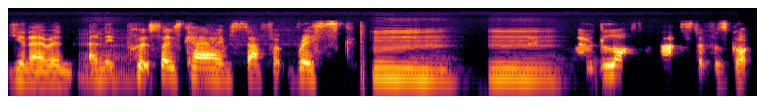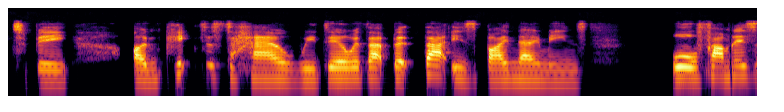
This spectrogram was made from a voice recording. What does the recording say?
you know and and it puts those care home staff at risk Mm. Mm. So lots of that stuff has got to be unpicked as to how we deal with that but that is by no means all families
